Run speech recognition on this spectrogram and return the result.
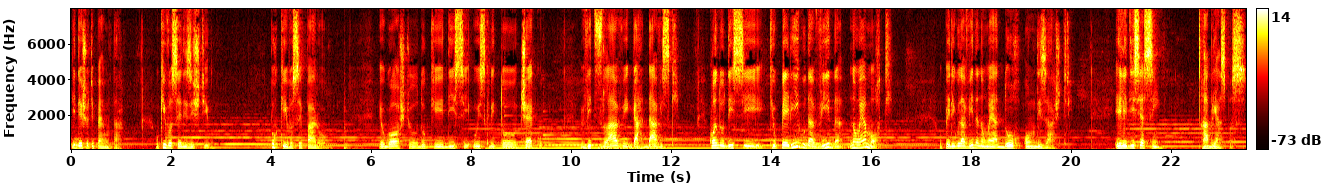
E deixa eu te perguntar: o que você desistiu? Por que você parou? eu gosto do que disse o escritor tcheco Václav Gardavsky, quando disse que o perigo da vida não é a morte. O perigo da vida não é a dor ou um desastre. Ele disse assim: abre aspas.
